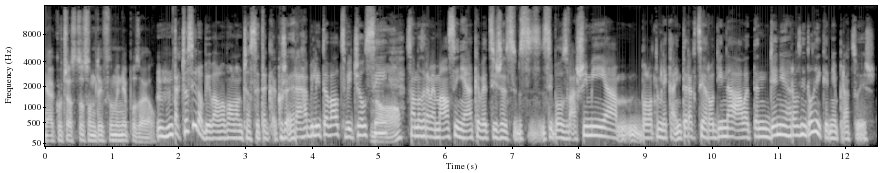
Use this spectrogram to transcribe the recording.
nejako často som tie filmy nepozeral. Mhm, tak čo si robíval vo voľnom čase? Tak akože rehabilitoval, cvičil si, No. samozrejme mal si nejaké veci, že si, si bol s vašimi a bola tam nejaká interakcia rodina, ale ten deň je hrozne dlhý, keď nepracuješ.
